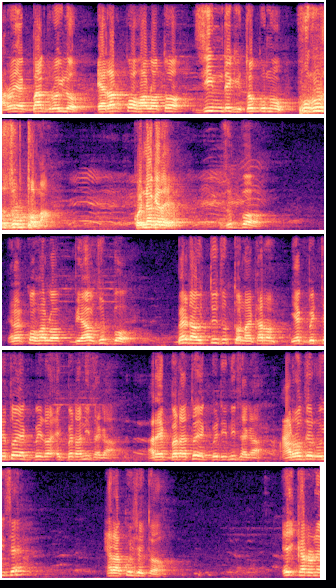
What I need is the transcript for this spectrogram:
আরও এক ভাগ রইল, এরার কহালত, জিন্দেগি তো কোনো পুরুষ জুটত না। কন্যা কেরে জুটব এরার কহাল বিয়াও জুটব বেড়া উঠতে জুটত না, কারণ এক বেডতে তো এক বেড়া এক বেড়া নি থাকা আর এক বেড়া তো এক বেডি নি থাকা আরও যে রইছে, হেরা কই যাইত? এই কারণে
